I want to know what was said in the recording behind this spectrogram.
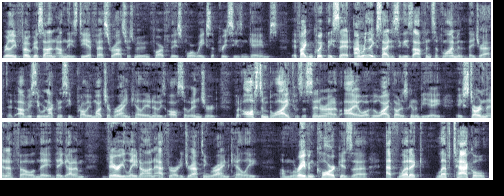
Really focus on, on these DFS rosters moving forward for these four weeks of preseason games. If I can quickly say it, I'm really excited to see these offensive linemen that they drafted. Obviously, we're not going to see probably much of Ryan Kelly. I know he's also injured, but Austin Blythe was a center out of Iowa who I thought was going to be a, a start in the NFL, and they, they got him very late on after already drafting Ryan Kelly. Um, Raven Clark is a athletic left tackle.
